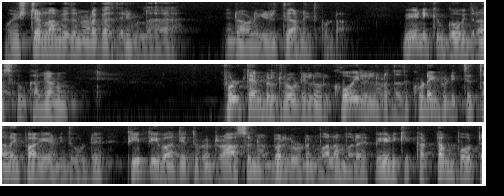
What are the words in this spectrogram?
உன் இஷ்டம் இல்லாமல் எதுவும் நடக்காது தெரியுமில்ல? என்று அவளை இழுத்து அணைத்து கொண்டான். வேணிக்கும் கோவிந்தராசுக்கும் கல்யாணம் புல் டெம்பிள் ரோட்டில் ஒரு கோயிலில் நடந்தது. குடைபிடித்து தலைப்பாகை அணிந்து கொண்டு பிபி வாத்தியத்துடன் ராசு நண்பர்களுடன் வலம் வர வேணிக்கு கட்டம் போட்ட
